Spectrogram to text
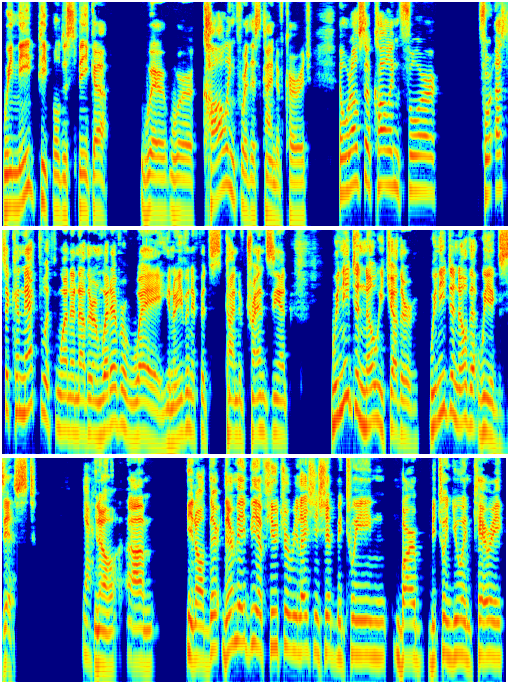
We need people to speak up. We're, we're calling for this kind of courage. And we're also calling for for us to connect with one another in whatever way, you know, even if it's kind of transient, we need to know each other. We need to know that we exist. Yeah. You know, um, you know, there, there may be a future relationship between Barb, between you and Kerry.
